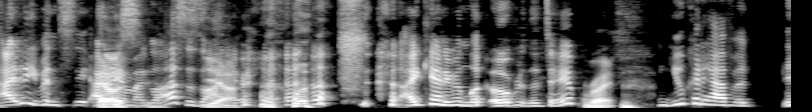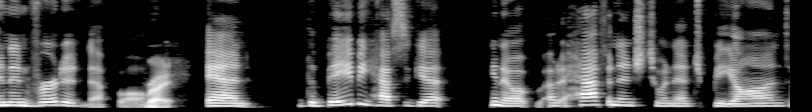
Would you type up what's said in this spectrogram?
I didn't even see. I was- have my glasses on yeah. here. I can't even look over the table. right. You could have a, an inverted nipple, Right. and the baby has to get you know about a half an inch to an inch beyond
